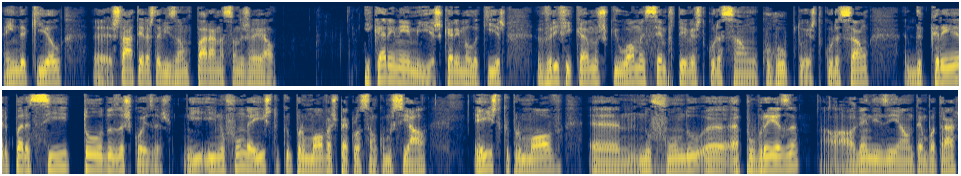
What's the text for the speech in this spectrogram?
ainda que ele uh, está a ter esta visão para a nação de Israel. E quer em Neemias, quer em Malaquias, verificamos que o homem sempre teve este coração corrupto, este coração de querer para si todas as coisas. E, e no fundo é isto que promove a especulação comercial, é isto que promove, uh, no fundo, uh, a pobreza. Alguém dizia há um tempo atrás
